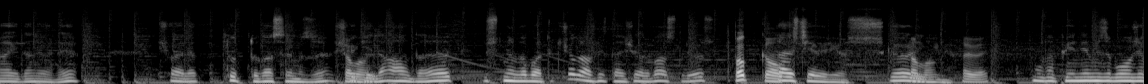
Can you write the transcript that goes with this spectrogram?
aynen öyle şöyle tuttuk asırımızı şu Tamam. şekilde aldık üstünü kapattık çok hafiften şöyle bastırıyoruz Hop kalk. ters çeviriyoruz gördüğün Tamam. gibi Evet. Burada peynirimizi bolca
